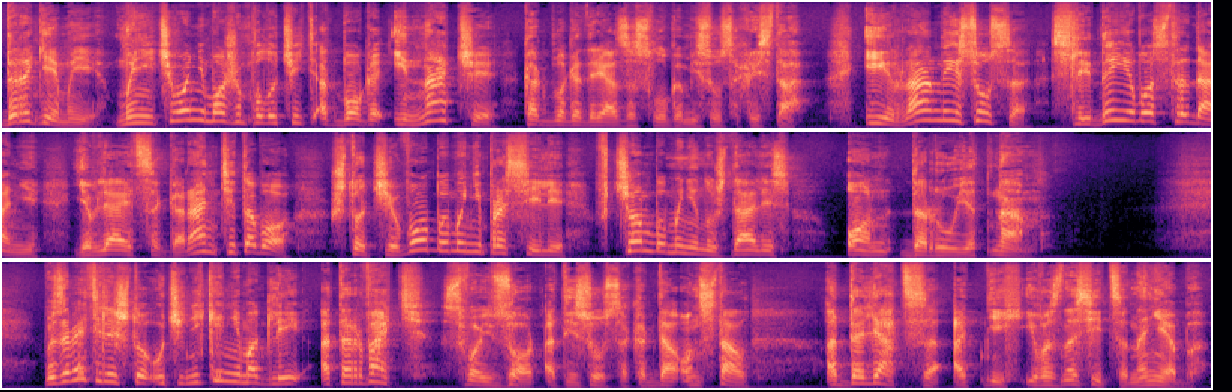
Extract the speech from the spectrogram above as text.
Дорогие мои, мы ничего не можем получить от Бога иначе, как благодаря заслугам Иисуса Христа. И раны Иисуса, следы Его страданий, являются гарантией того, что чего бы мы ни просили, в чем бы мы ни нуждались, Он дарует нам. Вы заметили, что ученики не могли оторвать свой взор от Иисуса, когда Он стал отдаляться от них и возноситься на небо.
